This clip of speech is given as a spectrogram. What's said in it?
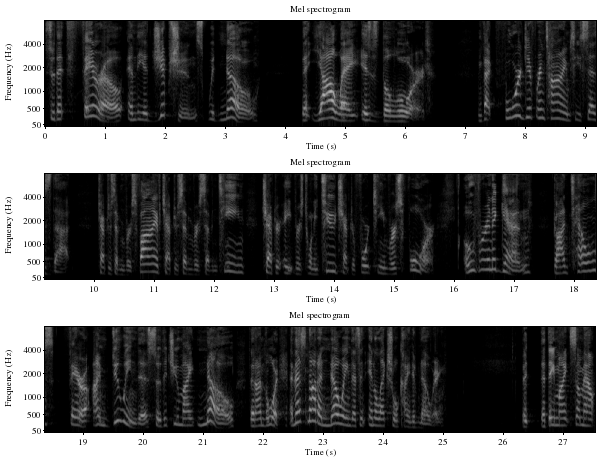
so that Pharaoh and the Egyptians would know that Yahweh is the Lord. In fact, four different times he says that. Chapter 7, verse 5, chapter 7, verse 17, chapter 8, verse 22, chapter 14, verse 4. Over and again, God tells Pharaoh, I'm doing this so that you might know that I'm the Lord. And that's not a knowing that's an intellectual kind of knowing. That, that they might somehow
